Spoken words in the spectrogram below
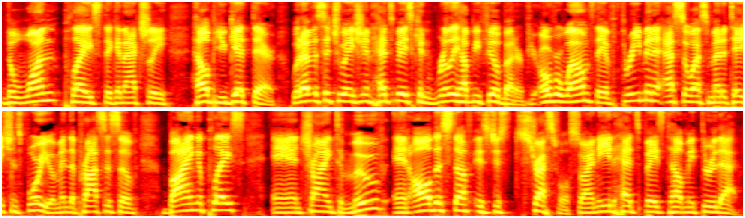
the one place that can actually help you get there. Whatever the situation, Headspace can really help you feel better. If you're overwhelmed, they have three minute SOS meditations for you. I'm in the process of buying a place and trying to move, and all this stuff is just stressful. So I need Headspace to help me through that.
